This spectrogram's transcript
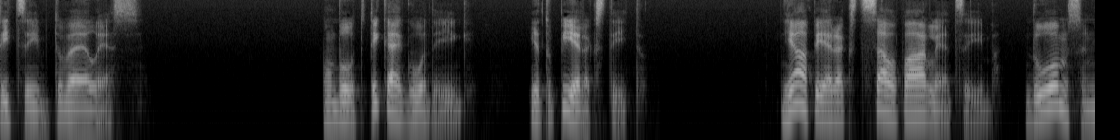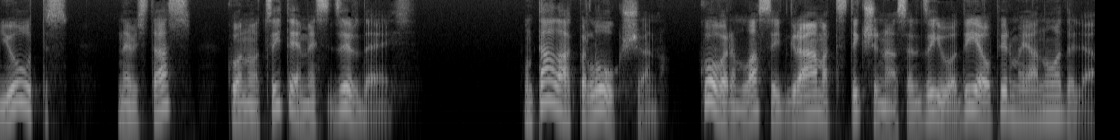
ticību tu vēlies? Un būtu tikai godīgi, ja tu pierakstītu. Jāpieraksta sava pārliecība, domas un jūtas, nevis tas, ko no citiem esi dzirdējis. Un tālāk par lūkšanu, ko varam lasīt grāmatas tikšanās ar dzīvo Dievu pirmajā nodaļā.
